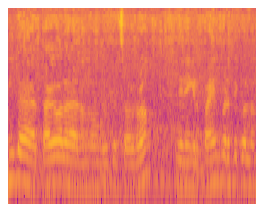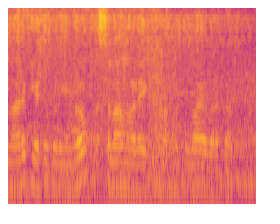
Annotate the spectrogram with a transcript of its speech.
இந்த தகவலை நம்ம உங்களுக்கு சொல்கிறோம் இதை நீங்கள் பயன்படுத்திக் கொள்ளுமாறு கேட்டுக்கொள்கின்றோம். அஸ்லாம் வலைக்கம் வரமத்துல்லாஹி வரகாத்து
